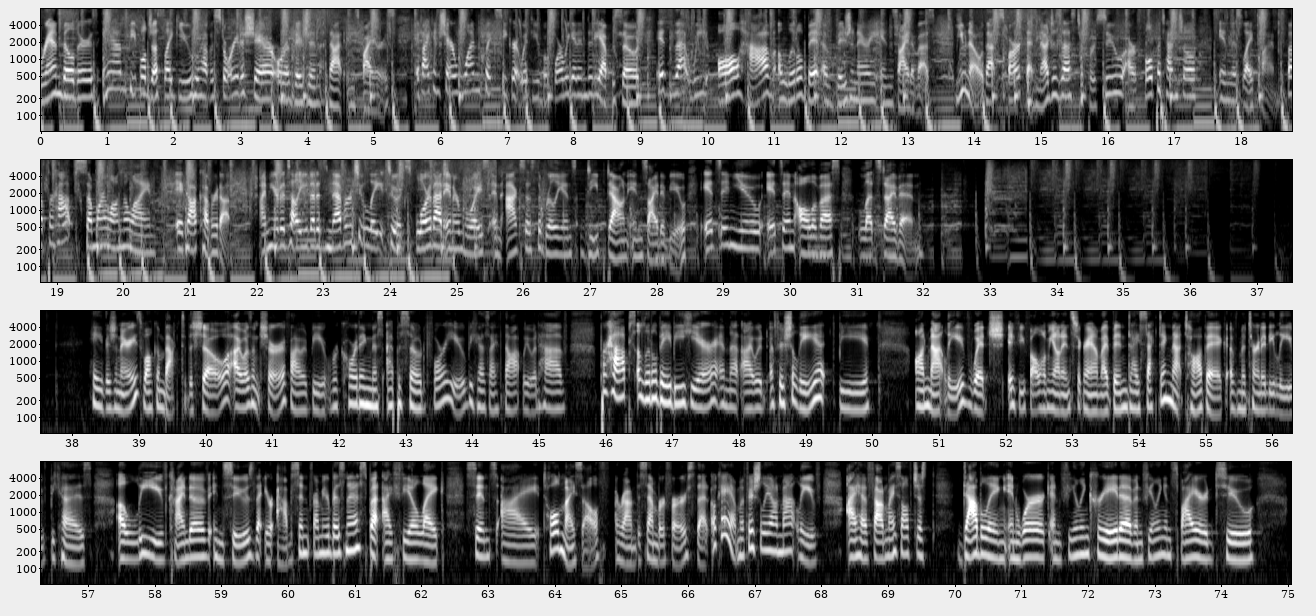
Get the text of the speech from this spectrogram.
brand builders, and people just like you who have a story to share or a vision that inspires. If I can share one quick secret with you before we get into the episode, it's that we all have a little bit of visionary inside of us. You know, that spark that nudges us to pursue our full potential in this lifetime. But perhaps somewhere along the line, it got covered up. I'm here to tell you that it's never too late to explore that inner voice and access the brilliance deep down inside of you. It's in you, it's in all of us. Let's dive in. Hey, visionaries, welcome back to the show. I wasn't sure if I would be recording this episode for you because I thought we would have perhaps a little baby here and that I would officially be on mat leave, which, if you follow me on Instagram, I've been dissecting that topic of maternity leave because a leave kind of ensues that you're absent from your business. But I feel like since I told myself around December 1st that, okay, I'm officially on mat leave, I have found myself just dabbling in work and feeling creative and feeling inspired to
